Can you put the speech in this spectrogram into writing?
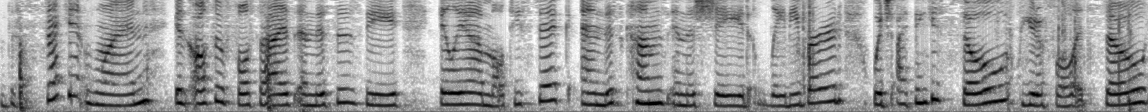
The second one is also full-size, and this is the Ilia Multi-Stick, and this comes in the shade Ladybird, which I think is so beautiful. It's so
